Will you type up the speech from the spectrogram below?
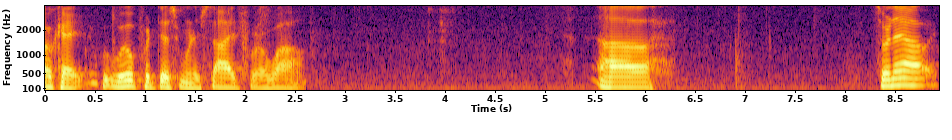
Okay, we'll put this one aside for a while. Uh, so now,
